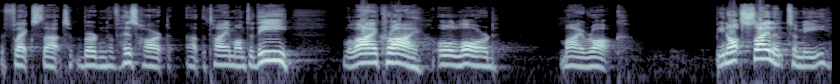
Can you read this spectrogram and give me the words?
reflects that burden of his heart at the time. Unto thee will I cry, O Lord, my rock. Be not silent to me,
